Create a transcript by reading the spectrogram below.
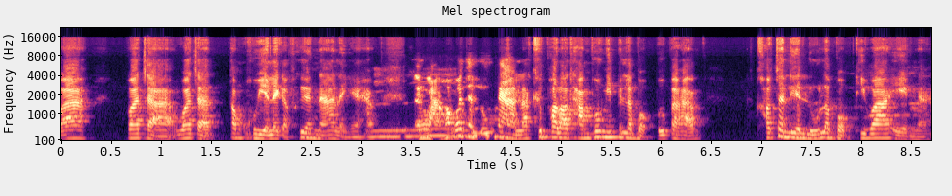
ว่าว่าจะว่าจะต้องคุยอะไรกับเพื่อนนะอะไรเงี้ยครับหลังๆเขาก็จะรู้งานแล้วคือพอเราทำพวกนี้เป็นระบบปุ๊บอะครับ เขาจะเรียนรู้ระบบที่ว่าเองนะ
